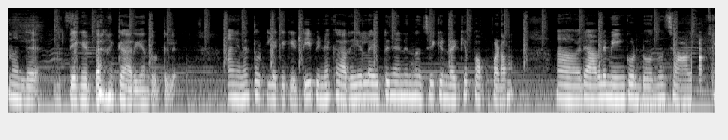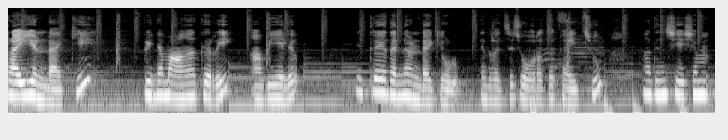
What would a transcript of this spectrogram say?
നല്ല വൃത്തിയൊക്കെ കെട്ടാനൊക്കെ അറിയാം തൊട്ടിൽ അങ്ങനെ തൊട്ടിലൊക്കെ കെട്ടി. പിന്നെ കറികളായിട്ട് ഞാൻ ഇന്ന് ഉച്ചയ്ക്ക് ഉണ്ടാക്കിയ പപ്പടം. രാവിലെ മീൻ കൊണ്ടുവന്നു ചാള ഫ്രൈ ഉണ്ടാക്കി പിന്നെ മാങ്ങക്കറി അവിയൽ ഇത്രയേ തന്നെ ഉണ്ടാക്കിയുള്ളൂ. ഇത് വെച്ച് ചോറൊക്കെ കഴിച്ചു. അതിനുശേഷം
